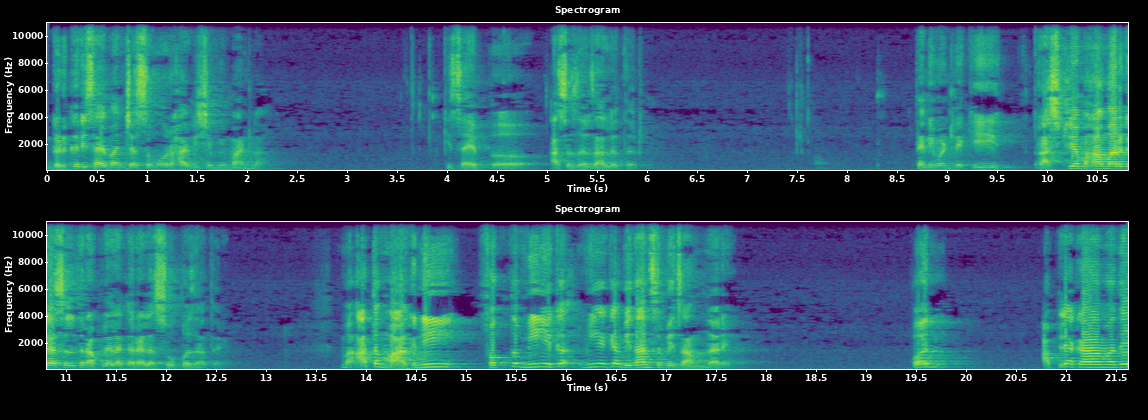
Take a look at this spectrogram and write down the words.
गडकरी साहेबांच्या समोर हा विषय मी मांडला. की साहेब असं जर झालं तर. त्यांनी म्हटले की राष्ट्रीय महामार्ग असेल तर आपल्याला करायला सोपं जात आहे मग आता मागणी फक्त मी एका मी एका विधानसभेचा आमदार आहे. पण आपल्या काळामध्ये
